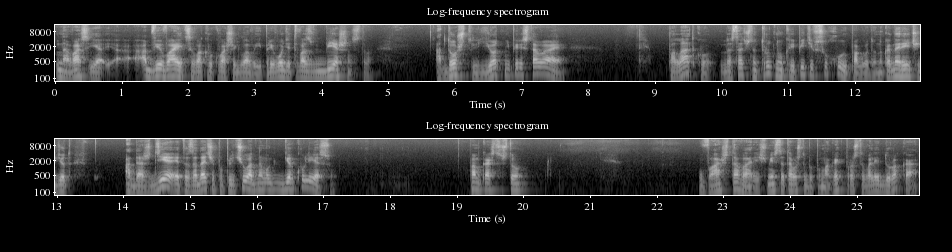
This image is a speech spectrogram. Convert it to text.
на вас и обвивается вокруг вашей головы и приводит вас в бешенство. А дождь льет не переставая. Палатку достаточно трудно укрепить и в сухую погоду, но когда речь идет о дожде, это задача по плечу одному Геркулесу. Вам кажется, что ваш товарищ, вместо того, чтобы помогать, просто валяет дурака.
